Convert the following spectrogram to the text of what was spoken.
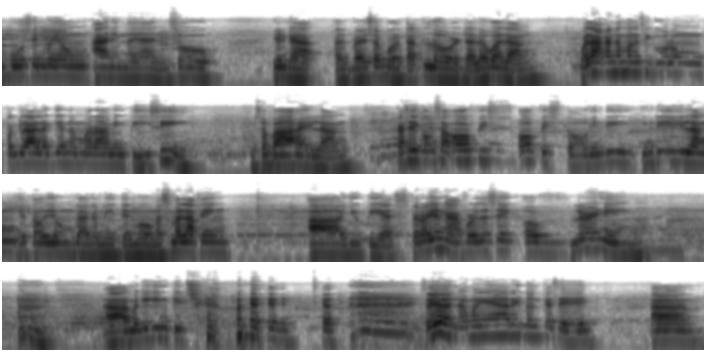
ubusin mo yung anim na yan. So, yun nga, advisable, tatlo or dalawa lang. Wala ka namang sigurong paglalagyan ng maraming PC. Kung sa bahay lang. Kasi kung sa office, office to, hindi hindi lang ito yung gagamitin mo. Mas malaking ah, UPS. Pero yun nga, for the sake of learning, ah magiging teacher so yun, ang mangyayari doon kasi, um,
